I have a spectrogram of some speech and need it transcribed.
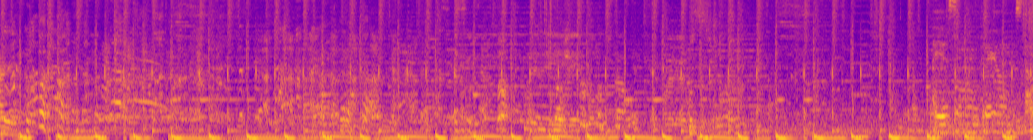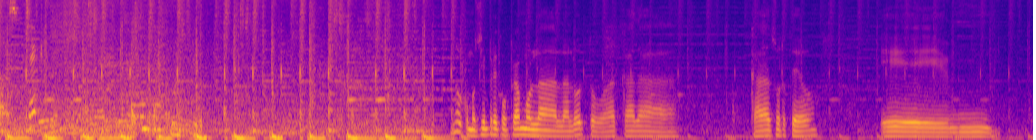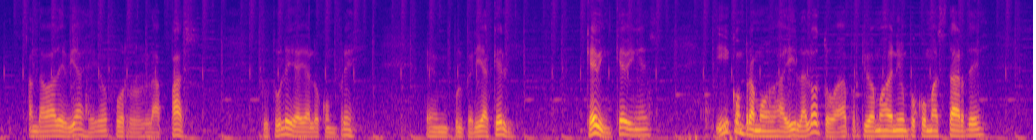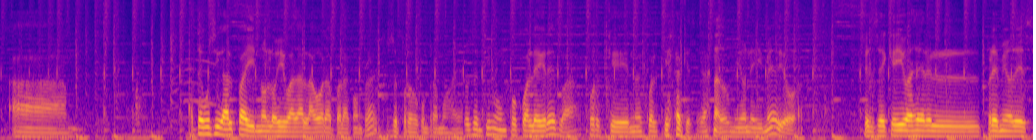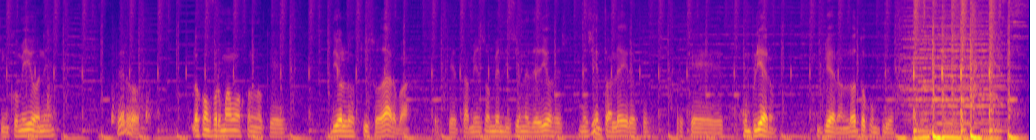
Ay, Ahí está una entrega donde estaba su cheque. No, como siempre compramos la, la loto a cada, cada sorteo. Eh, andaba de viaje yo por La Paz, Tutule y allá lo compré. En pulpería Kelly. Kevin, Kevin es. Y compramos ahí la loto, ¿verdad? porque íbamos a venir un poco más tarde a, a Tegucigalpa y no los iba a dar la hora para comprar, entonces por eso compramos allá. Nos sentimos un poco alegres, ¿va? porque no es cualquiera que se gana dos millones y medio. Pensé que iba a ser el premio de 5 millones, pero lo conformamos con lo que Dios los quiso dar, ¿va? porque también son bendiciones de Dios. Me siento alegre pues, porque cumplieron, cumplieron, Loto cumplió.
